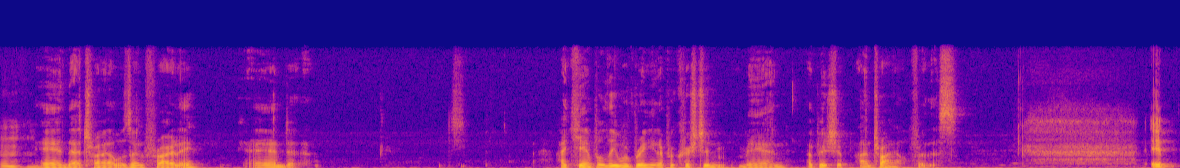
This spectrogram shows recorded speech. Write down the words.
Mm-hmm. And that trial was on Friday. And I can't believe we're bringing up a Christian man, a bishop, on trial for this. It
